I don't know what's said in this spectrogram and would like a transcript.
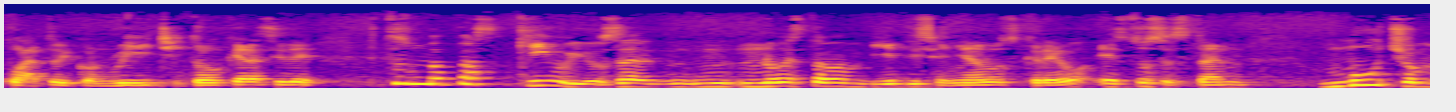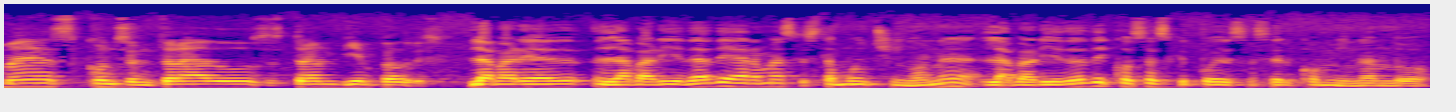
4 y con Reach y todo, que era así de, estos mapas kiwi, o sea, no estaban bien diseñados, creo. Estos están mucho más concentrados, están bien padres. La, variedad, la variedad de armas está muy chingona. La variedad de cosas que puedes hacer combinando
